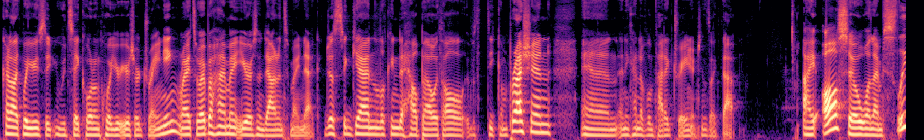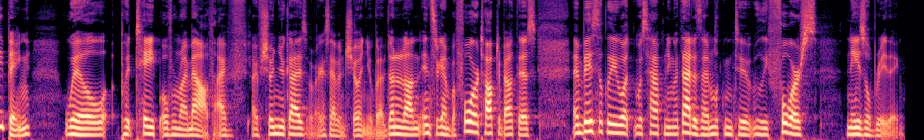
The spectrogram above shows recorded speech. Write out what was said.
kind of like what you, you would say, quote unquote, your ears are draining, right? So right behind my ears and down into my neck. Just again looking to help out with all with decompression and any kind of lymphatic drainage, things like that. I also, when I'm sleeping, will put tape over my mouth. I've I've shown you guys, or I guess I haven't shown you, but I've done it on Instagram before, talked about this. And basically what, what's happening with that is I'm looking to really force nasal breathing.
